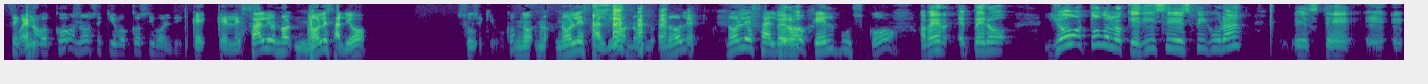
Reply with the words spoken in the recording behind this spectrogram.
¿se equivocó o no se equivocó Siboldi? Que, que le sale o no, no le salió. ¿Se equivocó? No, no, no le salió, no, no, le, no le salió lo que él buscó. A ver, eh, pero yo todo lo que dice es figura, este, eh, eh,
